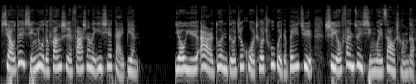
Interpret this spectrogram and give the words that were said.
小队行路的方式发生了一些改变。由于埃尔顿得知火车出轨的悲剧是由犯罪行为造成的，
